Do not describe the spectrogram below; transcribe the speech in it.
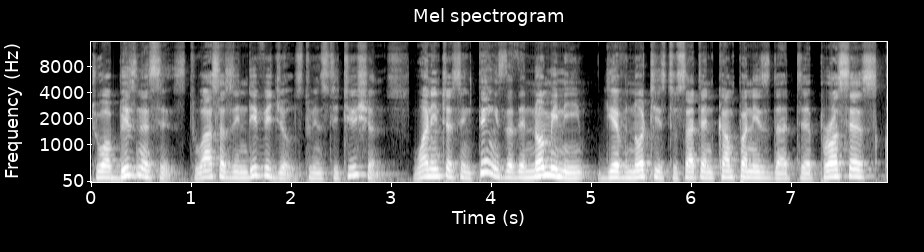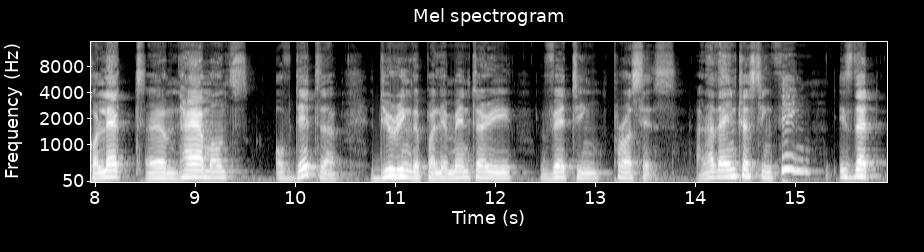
to our businesses, to us as individuals, to institutions? One interesting thing is that the nominee gave notice to certain companies that uh, process, collect um, high amounts of data during the parliamentary vetting process. Another interesting thing is that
